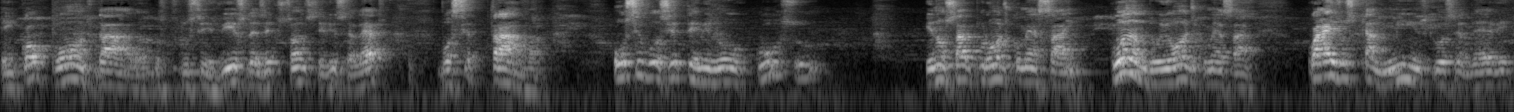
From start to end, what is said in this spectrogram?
Em qual ponto da, do, do serviço, da execução do serviço elétrico, você trava? Ou se você terminou o curso e não sabe por onde começar, em quando e onde começar, quais os caminhos que você deve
